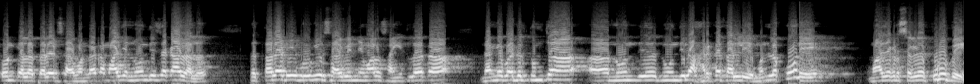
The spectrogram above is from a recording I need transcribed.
फोन केला तलाठी साहेबांना का माझ्या नोंदीचं काय झालं? तर तलाठी भोगीर साहेबांनी मला सांगितलं का डांगे पाटील तुमच्या नोंद नोंदी नोंदीला हरकत आली आहे. म्हणलं कोण आहे? माझ्याकडे सगळे प्रूफ आहे.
